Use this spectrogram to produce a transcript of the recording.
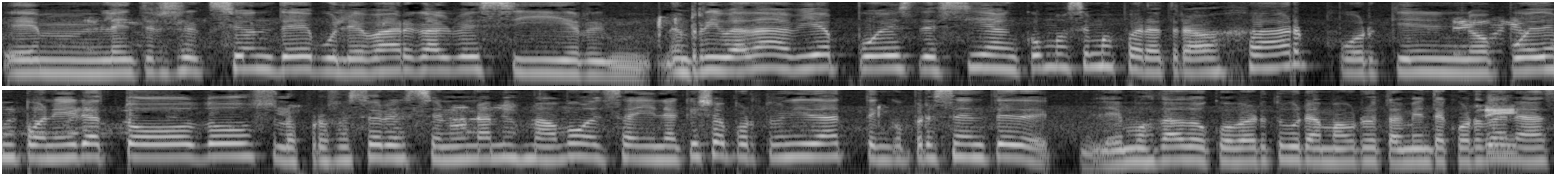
en la intersección de Boulevard Galvez y Rivadavia, pues decían, ¿cómo hacemos para trabajar? Porque no pueden poner a todos los profesores en una misma bolsa y en aquella oportunidad tengo presente, le hemos dado cobertura, Mauro, también te acordarás,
